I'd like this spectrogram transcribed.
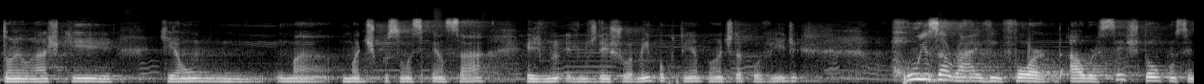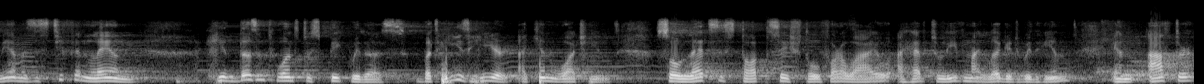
Então eu acho que, que é um, uma, uma discussão a se pensar. Ele, ele nos deixou há bem pouco tempo, antes da Covid. Who is arriving for our sextou com cinemas? Stephen Land He doesn't want to speak with us, but he's here. I can watch him. So let's stop Sextou for a while. I have to leave my luggage with him. And after.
